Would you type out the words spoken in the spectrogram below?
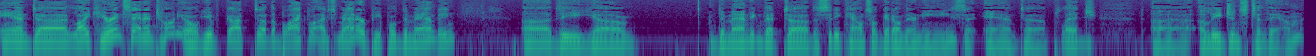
And uh, like here in San Antonio, you've got uh, the Black Lives Matter people demanding uh, the demanding that the city council get on their knees and pledge allegiance to them.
